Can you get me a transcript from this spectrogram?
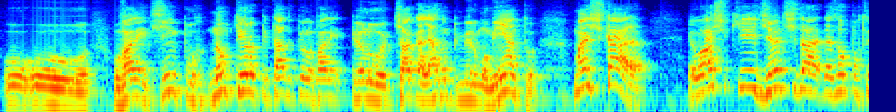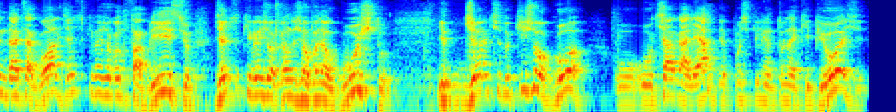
o, o, o Valentim por não ter optado pelo, pelo Thiago Galhardo no primeiro momento, mas, cara, eu acho que diante da, das oportunidades agora, diante do que vem jogando o Fabrício, diante do que vem jogando o Giovanni Augusto, e diante do que jogou o, o Thiago Galhardo depois que ele entrou na equipe hoje,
